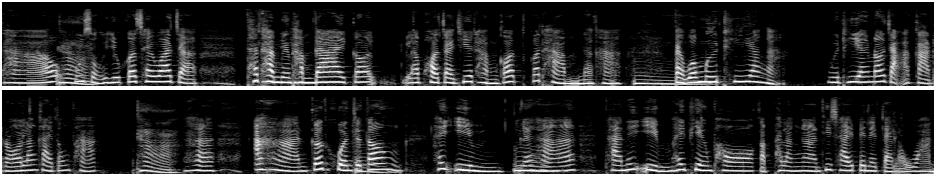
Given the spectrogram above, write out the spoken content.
เช้าค่ะผู้สูงอายุก็ใช่ว่าจะถ้าทำยังทำได้ก็แล้วพอใจที่จะทำก็ก็ทำนะคะอืมแต่ว่ามื้อเที่ยงอะ มื้อเที่ยงนอกจากอากาศร้อนร่างกายต้องพักค่ะนะคะอาหารก็ควรจะต้องให้อิ่มอืมนะคะทานให้อิ่มให้เพียงพอกับพลังงานที่ใช้ไปในแต่ละวัน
